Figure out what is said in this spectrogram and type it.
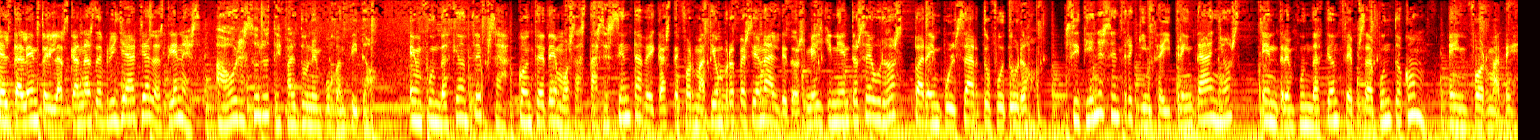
El talento y las ganas de brillar ya las tienes. Ahora solo te falta un empujoncito. En Fundación CEPSA concedemos hasta 60 becas de formación profesional de 2.500 euros para impulsar tu futuro. Si tienes entre 15 y 30 años, entra en fundacioncepsa.com e infórmate.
